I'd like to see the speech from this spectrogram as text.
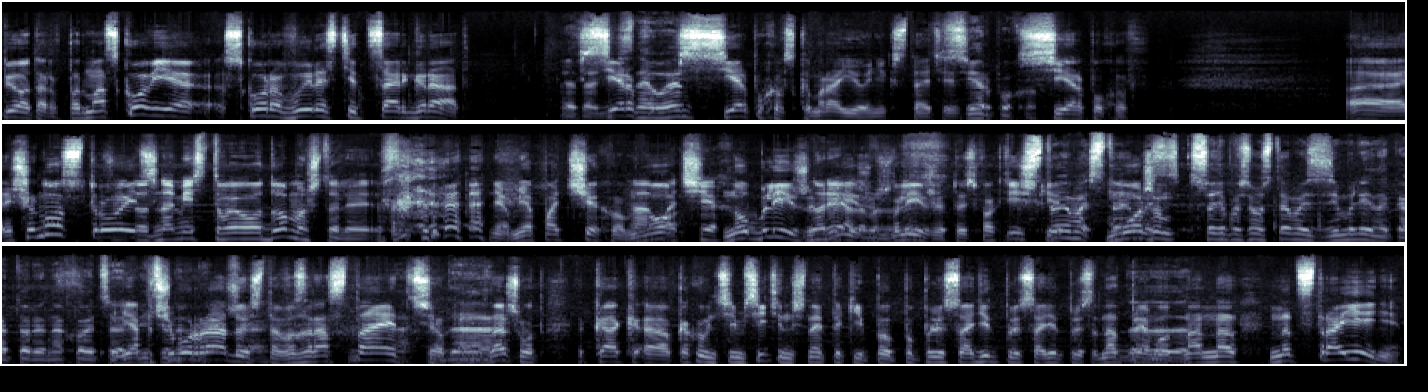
Петр. В Подмосковье скоро вырастет Царьград. Это в Серпуховском районе, кстати. Серпухов. Серпухов. Э, решено строить... На месте твоего дома, что ли? Не, у меня под Чеховым. А, но, под Чеховым. но ближе, Ну, ближе, рядом же. ближе. То есть фактически Стоимость, стоимость- можем... судя по всему, стоимость земли, на которой находится... Я почему Дача, радуюсь-то? Возрастает все. да. Знаешь, вот как э, в каком-нибудь SimCity начинает такие по, по плюс один, плюс один, плюс один. Надо Да, прям да, вот да. на, на- надстроение.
